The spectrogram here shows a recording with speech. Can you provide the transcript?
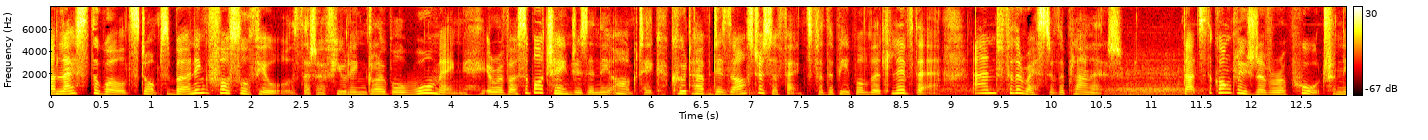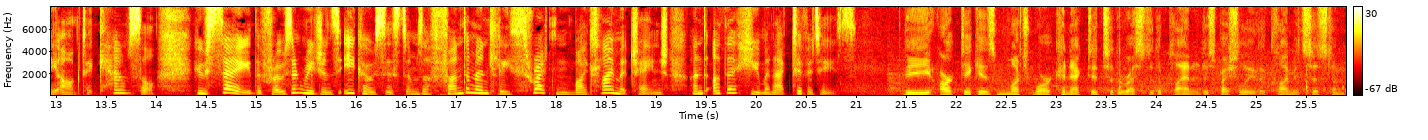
Unless the world stops burning fossil fuels that are fueling global warming, irreversible changes in the Arctic could have disastrous effects for the people that live there and for the rest of the planet. That's the conclusion of a report from the Arctic Council, who say the frozen region's ecosystems are fundamentally threatened by climate change and other human activities. The Arctic is much more connected to the rest of the planet, especially the climate system,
